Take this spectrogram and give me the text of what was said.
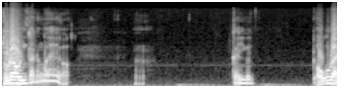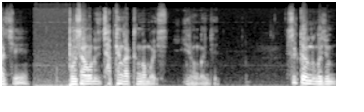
돌아온다는 거예요. 어. 그러니까 이거 억울하지. 보상으로 잡템 같은 거 뭐 이런 거 이제 쓸데없는 거 좀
